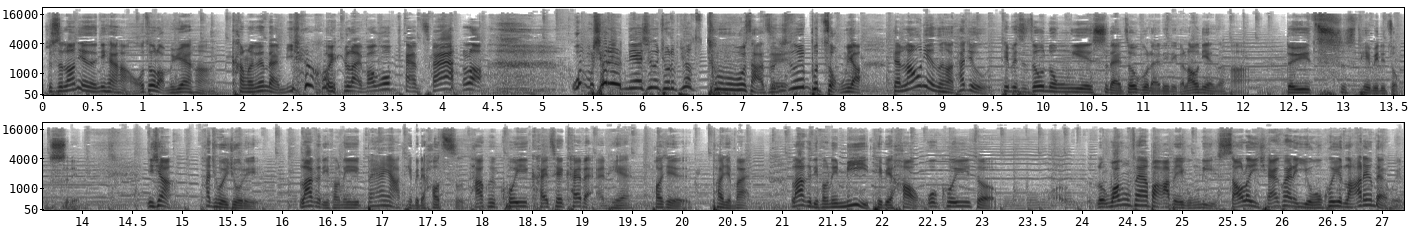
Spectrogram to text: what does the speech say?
就是老年人，你看哈，我走那么远哈，扛了两袋米回来，把我盘惨了。我不晓得年轻人觉得比较图啥子，这东西不重要。但老年人哈，他就特别是走农业时代走过来的那个老年人哈，对于吃是特别的重视的。你想，他就会觉得。哪个地方的板鸭特别的好吃，他可以可以开车开半天跑去跑去买。哪个地方的米特别好，我可以说往返八百公里，烧了一千块的油，我可以拉两袋回来。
